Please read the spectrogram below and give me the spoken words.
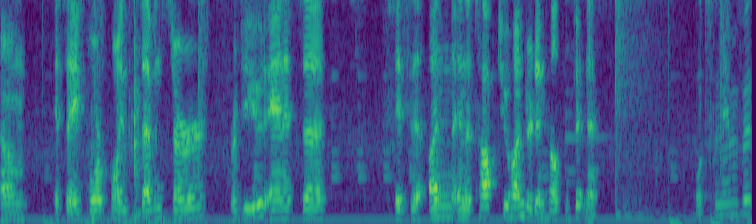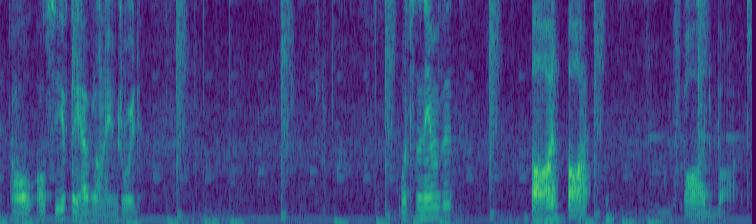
Um, it's a 4.7 star reviewed, and it's a it's a un, in the top 200 in health and fitness. What's the name of it? I'll I'll see if they have it on Android. What's the name of it? Bod bot. Bodbot.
